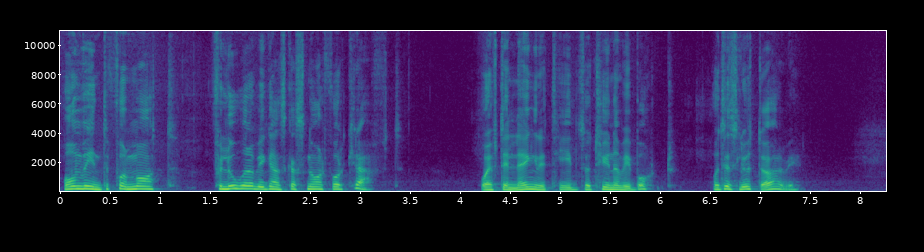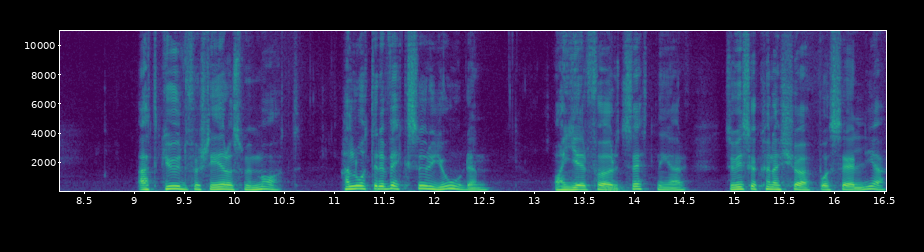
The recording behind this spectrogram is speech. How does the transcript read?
Och om vi inte får mat förlorar vi ganska snart vår kraft. Och efter en längre tid så tynar vi bort och till slut dör vi. Att Gud förser oss med mat. Han låter det växa ur jorden och han ger förutsättningar så vi ska kunna köpa och sälja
